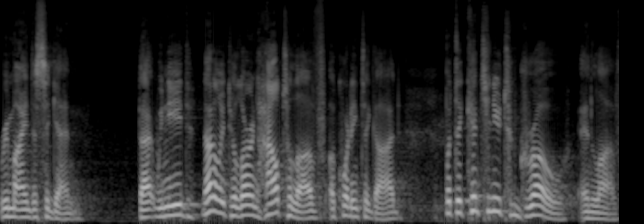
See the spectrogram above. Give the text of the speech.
remind us again that we need not only to learn how to love according to God, but to continue to grow in love.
